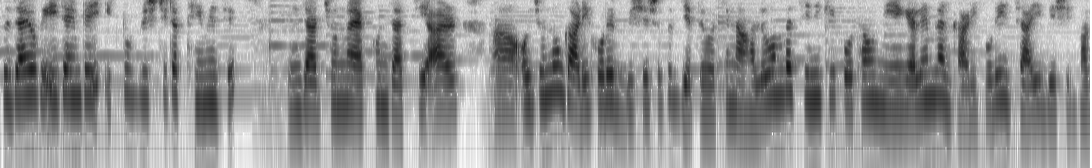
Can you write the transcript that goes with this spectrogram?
তো যাই হোক, এই টাইমটায় একটু বৃষ্টিটা থেমেছে। যার জন্য এখন যাচ্ছি। আর ওই জন্য গাড়ি করে বিশেষত যেতে হচ্ছে। না হলেও আমরা চিনিকে কোথাও নিয়ে গেলে আমরা গাড়ি করেই যাই বেশিরভাগ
